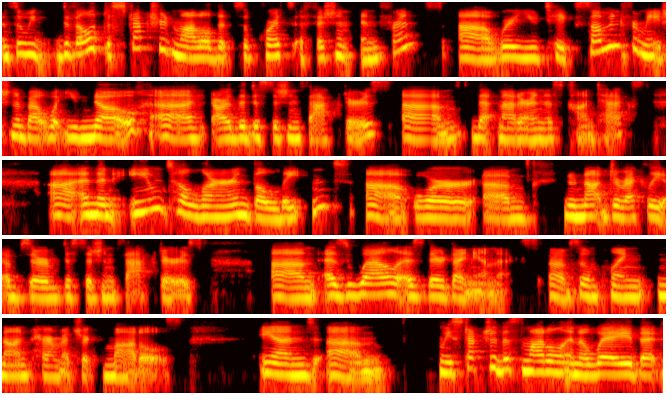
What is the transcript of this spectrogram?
And so we developed a structured model that supports efficient inference, uh, where you take some information about what you know uh, are the decision factors um, that matter in this context, uh, and then aim to learn the latent uh, or um, you know, not directly observed decision factors, um, as well as their dynamics. Uh, so employing non-parametric models. And um, we structure this model in a way that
